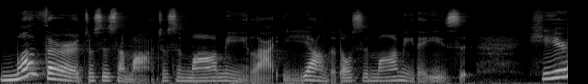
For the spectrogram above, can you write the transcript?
Quack，mother 就是什么？就是妈咪啦，一样的都是妈咪的意思。Here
